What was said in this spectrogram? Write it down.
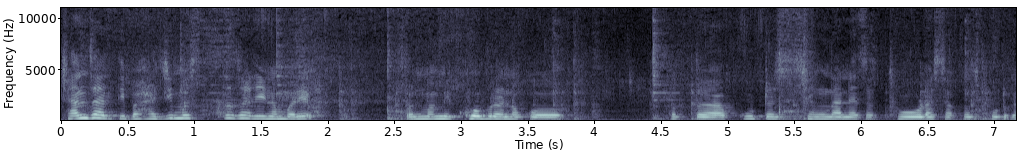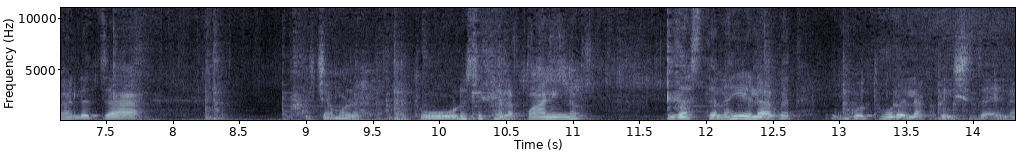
छान झाली ती भाजी. मस्त झाली नंबर एक. पण मग मी खोबरं नको. फक्त कूटच शेंगदाण्याचा थोडासा कचकूट घालत जा. त्याच्यामुळं थोडंसं खायला पाणी ना जास्त नाही लागत. थोडं लागतं शिजायला.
